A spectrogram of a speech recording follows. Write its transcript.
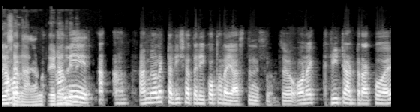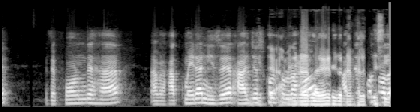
কইছে না আমি এটা আমি অনেকটা রিসাতের এই কথাটাই আসতে নিছিলাম যে অনেক রিটার্ডরা কয় যে ফোন দেখা আবার হাত মাইরা নিজের আরজেস আমি কন্ট্রোল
